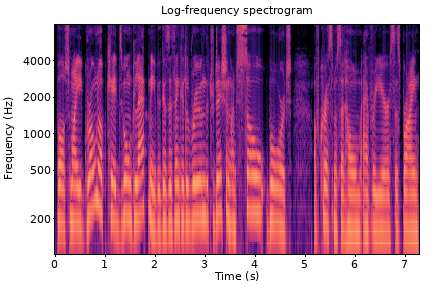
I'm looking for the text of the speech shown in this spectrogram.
but my grown-up kids won't let me because they think it'll ruin the tradition. I'm so bored of Christmas at home every year, says Brian.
